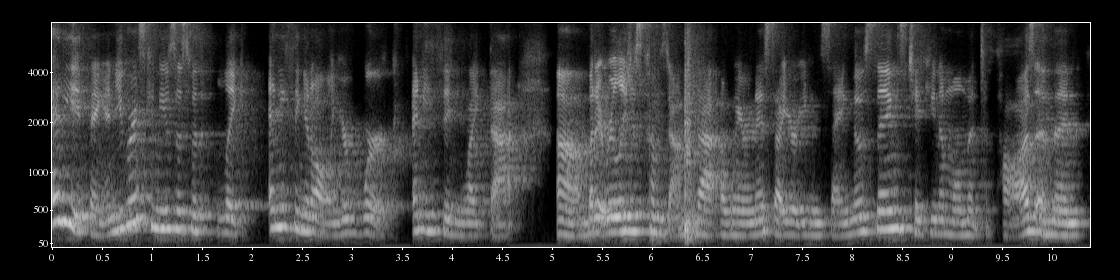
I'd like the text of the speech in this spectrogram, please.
anything. And you guys can use this with like anything at all, your work, anything like that. Um, but it really just comes down to that awareness that you're even saying those things, taking a moment to pause and then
